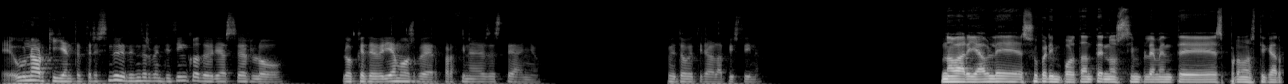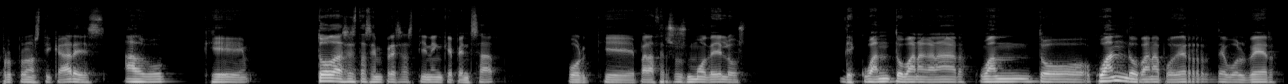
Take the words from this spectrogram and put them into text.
Eh, una horquilla entre 300 y 325 debería ser lo, lo que deberíamos ver para finales de este año. Me tengo que tirar a la piscina. Una variable súper importante no simplemente es pronosticar por pronosticar, es algo que todas estas empresas tienen que pensar porque para hacer sus modelos de cuánto van a ganar, cuánto, cuándo van a poder devolver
